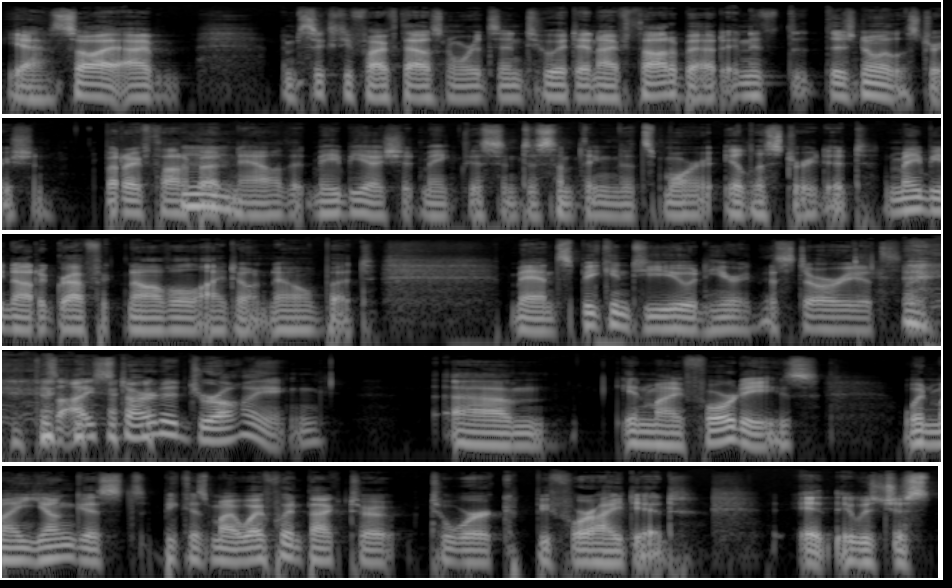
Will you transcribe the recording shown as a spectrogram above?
yeah, so I, I'm I'm 65,000 words into it, and I've thought about, it, and it's, there's no illustration, but I've thought about Mm. now that maybe I should make this into something that's more illustrated. Maybe not a graphic novel, I don't know, but man, speaking to you and hearing this story, it's because I started drawing um, in my 40s when my youngest, because my wife went back to, to work before I did. It, it was just,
